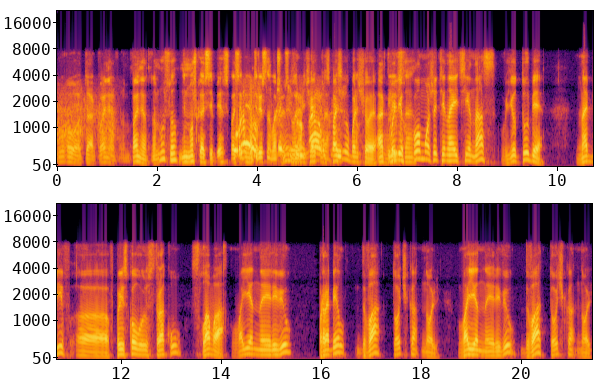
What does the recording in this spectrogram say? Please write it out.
О, так, понятно, понятно. Ну что, немножко о себе. Спасибо, Ура! интересно ваша история. Замечательно, да. спасибо большое. Отлично. Вы легко можете найти нас в Ютубе, набив э, в поисковую строку слова «Военное ревю», пробел 2.0. Военное ревю 2.0.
